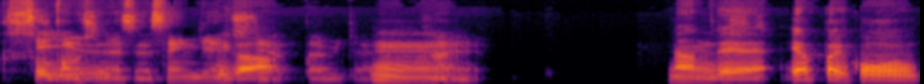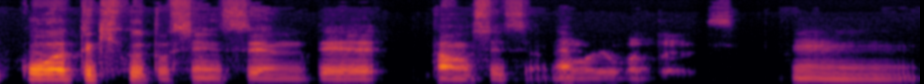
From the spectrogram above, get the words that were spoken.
そうかもしれないですね。宣言してやったみたいな、うんうん。はい。なんでやっぱりこうこうやって聞くと新鮮で楽しいですよね。あよかったです。うん。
